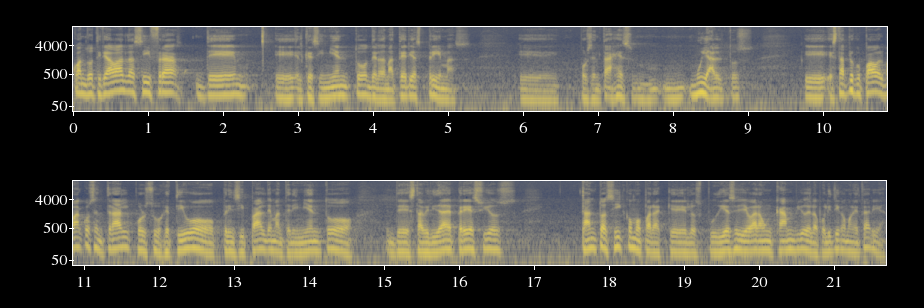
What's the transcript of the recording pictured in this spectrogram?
Cuando tirabas la cifra de eh, el crecimiento de las materias primas, eh, porcentajes muy altos, eh, ¿Está preocupado el Banco Central por su objetivo principal de mantenimiento de estabilidad de precios, tanto así como para que los pudiese llevar a un cambio de la política monetaria?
